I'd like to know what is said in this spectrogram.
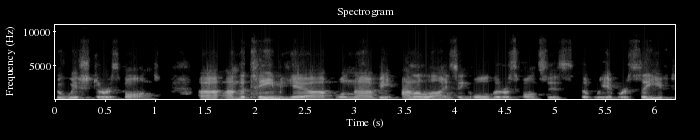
who wished to respond. Uh, and the team here will now be analysing all the responses that we have received,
